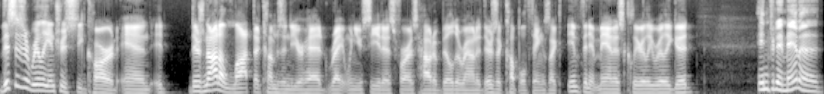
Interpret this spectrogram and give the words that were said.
This is a really interesting card, and it there's not a lot that comes into your head right when you see it as far as how to build around it. There's a couple things like infinite mana is clearly really good. Infinite mana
